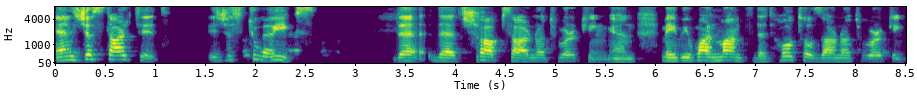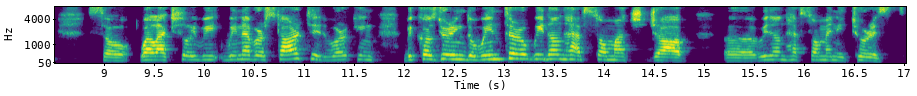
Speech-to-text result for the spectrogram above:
and it just started. It's just two Okay. weeks that that shops are not working and maybe one month that hotels are not working. So well actually we we never started working because during the winter we don't have so much job uh, we don't have so many tourists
